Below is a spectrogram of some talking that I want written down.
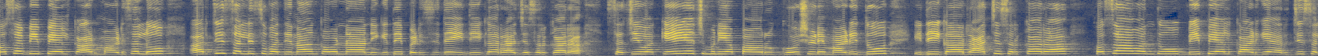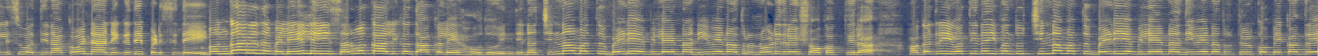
ಹೊಸ ಬಿಪಿಎಲ್ ಕಾರ್ಡ್ ಮಾಡಿಸಲು ಅರ್ಜಿ ಸಲ್ಲಿಸುವ ದಿನಾಂಕವನ್ನು ನಿಗದಿಪಡಿಸಿದೆ ಇದೀಗ ರಾಜ್ಯ ಸರ್ಕಾರ. ಸಚಿವ ಕೆ ಎಚ್ ಮುನಿಯಪ್ಪ ಅವರು ಘೋಷಣೆ ಮಾಡಿದ್ದು, ಇದೀಗ ರಾಜ್ಯ ಸರ್ಕಾರ ಹೊಸ ಒಂದು ಬಿಪಿಎಲ್ ಕಾರ್ಡ್ಗೆ ಅರ್ಜಿ ಸಲ್ಲಿಸುವ ದಿನಾಂಕವನ್ನ ನಿಗದಿಪಡಿಸಿದೆ. ಬಂಗಾರದ ಬೆಲೆಯಲ್ಲಿ ಸರ್ವಕಾಲಿಕ ದಾಖಲೆ. ಹೌದು, ಇಂದಿನ ಚಿನ್ನ ಮತ್ತು ಬೆಳ್ಳಿಯ ಬೆಲೆಯನ್ನ ನೀವೇನಾದ್ರೂ ನೋಡಿದ್ರೆ ಶಾಕ್ ಆಗ್ತೀರಾ? ಹಾಗಾದ್ರೆ ಇವತ್ತಿನ ಈ ಒಂದು ಚಿನ್ನ ಮತ್ತು ಬೆಳ್ಳಿಯ ಬೆಲೆಯನ್ನ ನೀವೇನಾದ್ರೂ ತಿಳ್ಕೊಬೇಕಂದ್ರೆ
